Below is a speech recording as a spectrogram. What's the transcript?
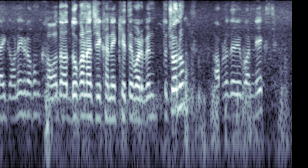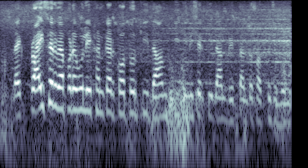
লাইক অনেক রকম খাওয়া দাওয়ার দোকান আছে এখানে খেতে পারবেন। তো চলো আপনাদের এবার নেক্সট লাইক প্রাইসের ব্যাপারে বলি এখানকার কত কি দাম কি জিনিসের কি দাম বৃত্তান্ত সব কিছু বলি.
